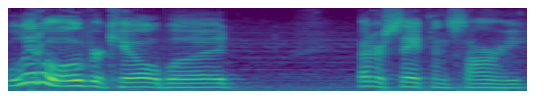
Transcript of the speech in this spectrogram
A little overkill, but better safe than sorry.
